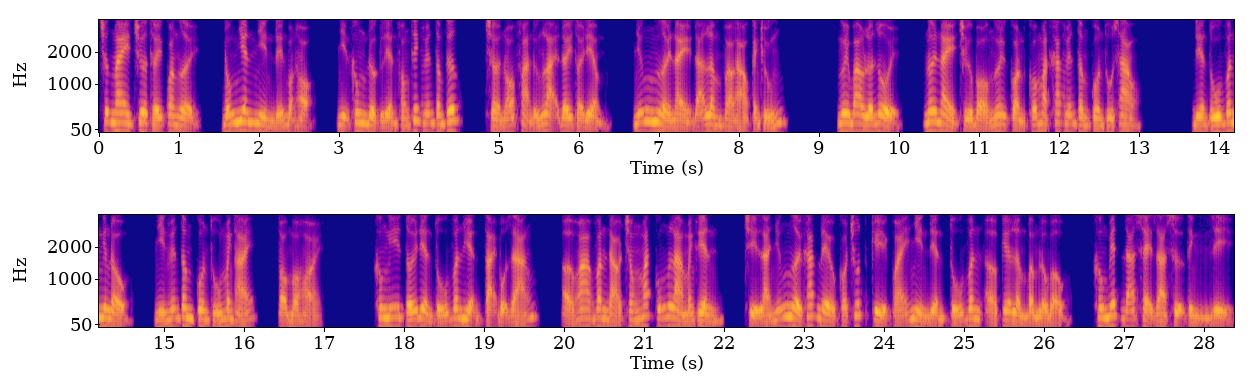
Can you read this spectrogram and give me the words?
trước nay chưa thấy qua người, đống nhiên nhìn đến bọn họ, nhịn không được liền phóng thích huyễn tâm tức, chờ nó phản ứng lại đây thời điểm, những người này đã lâm vào hảo cảnh chúng. Ngươi bao lớn rồi, nơi này trừ bỏ ngươi còn có mặt khác huyễn tâm côn thú sao? Điền Tú Vân nghiêng đầu, nhìn huyễn tâm côn thú manh thái, tò mò hỏi. Không nghĩ tới Điền Tú Vân hiện tại bộ dáng, ở hoa văn đảo trong mắt cũng là manh phiền, chỉ là những người khác đều có chút kỳ quái nhìn Điền Tú Vân ở kia lầm bầm lầu bầu, không biết đã xảy ra sự tình gì.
